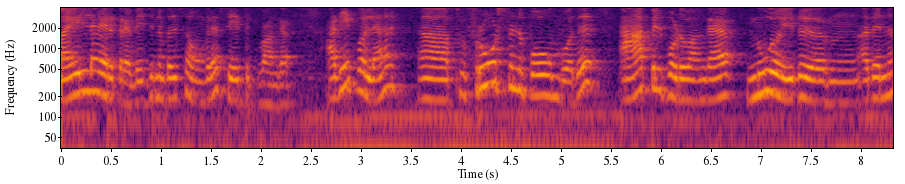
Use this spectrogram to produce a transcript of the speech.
மைல்டாக இருக்கிற வெஜிடபிள்ஸ் அவங்கள சேர்த்துக்குவாங்க. அதே போல் ஃப்ரூட்ஸ்னு போகும்போது ஆப்பிள் போடுவாங்க. நூ இது அது என்ன?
